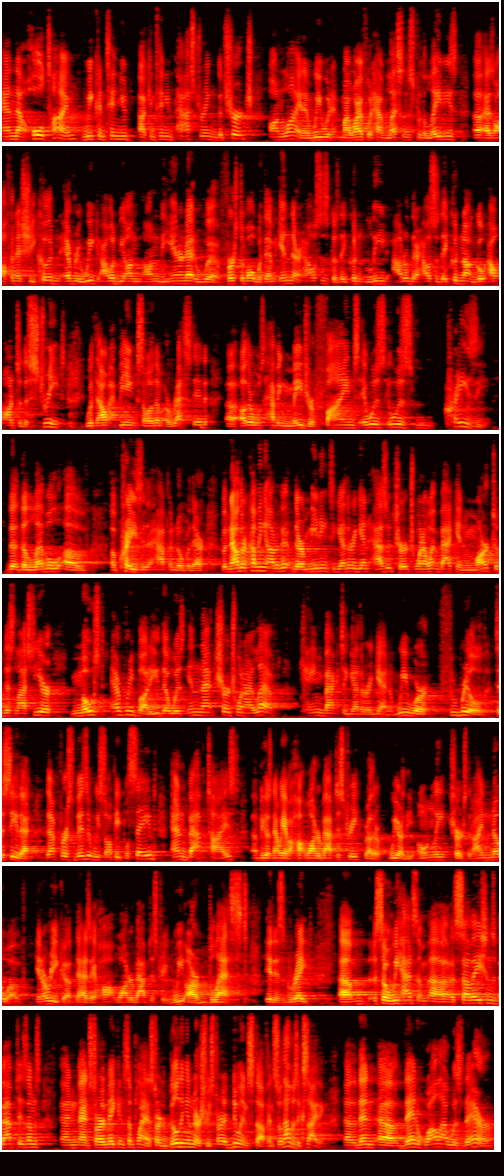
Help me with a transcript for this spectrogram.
And that whole time, we continued uh, continued pastoring the church online, and we would my wife would have lessons for the ladies uh, as often as she could, and every week I would be on on the internet. First of all, with them in their houses because they couldn't leave out of their houses. They could not go out onto the street without being some of them arrested, uh, others having major fines. It was it was crazy the the level of of crazy that happened over there. But now they're coming out of it. They're meeting together again as a church. When I went back in March of this last year, most everybody that was in that church when I left came back together again. We were thrilled to see that. That first visit, we saw people saved and baptized uh, because now we have a hot water baptistry. Brother, we are the only church that I know of in Arica that has a hot water baptistry. We are blessed. It is great. Um, so we had some uh, salvations, baptisms and, and started making some plans, started building a nursery, started doing stuff. And so that was exciting. Uh, then, uh, then while I was there,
